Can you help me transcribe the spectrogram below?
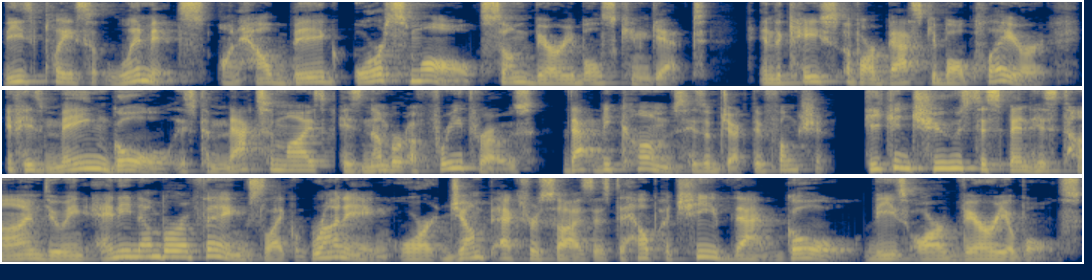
These place limits on how big or small some variables can get. In the case of our basketball player, if his main goal is to maximize his number of free throws, that becomes his objective function. He can choose to spend his time doing any number of things like running or jump exercises to help achieve that goal. These are variables.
